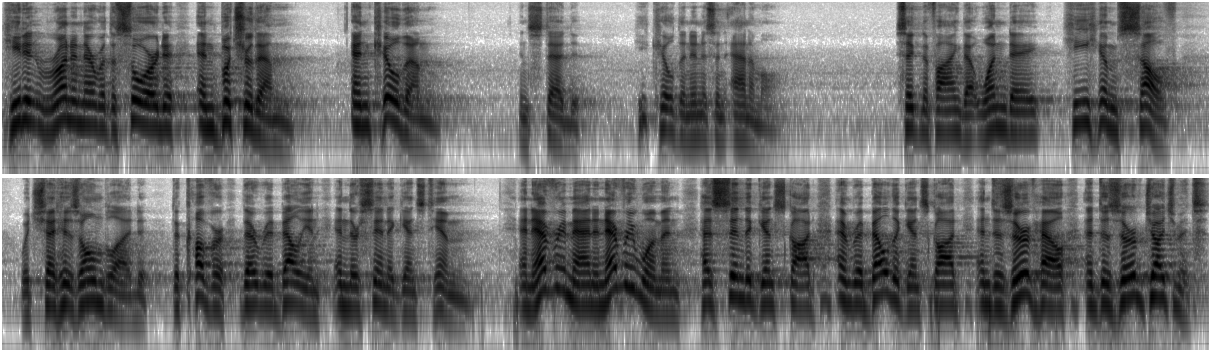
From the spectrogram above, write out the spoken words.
he didn't run in there with a the sword and butcher them and kill them. Instead, he killed an innocent animal, signifying that one day he himself would shed his own blood to cover their rebellion and their sin against him. And every man and every woman has sinned against God and rebelled against God and deserve hell and deserve judgment.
